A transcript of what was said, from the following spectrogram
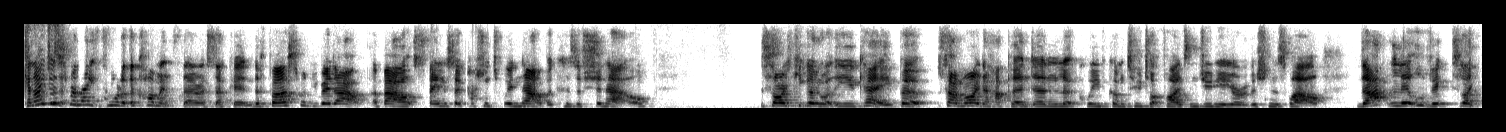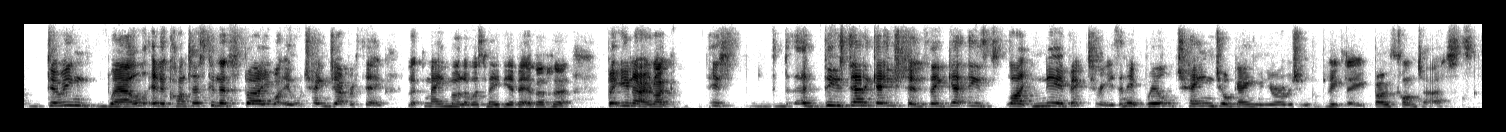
Can I just Just relate to one of the comments there a second. The first one you read out about Spain is so passionate to win now because of Chanel. Sorry to keep going about the UK, but Sam Ryder happened, and look, we've come two top fives in Junior Eurovision as well. That little victory, like doing well in a contest, can then spur you on. It will change everything. Look, Mae Muller was maybe a bit of a hurt, but you know, like it's uh, these delegations, they get these like near victories, and it will change your game in Eurovision completely, both contests.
